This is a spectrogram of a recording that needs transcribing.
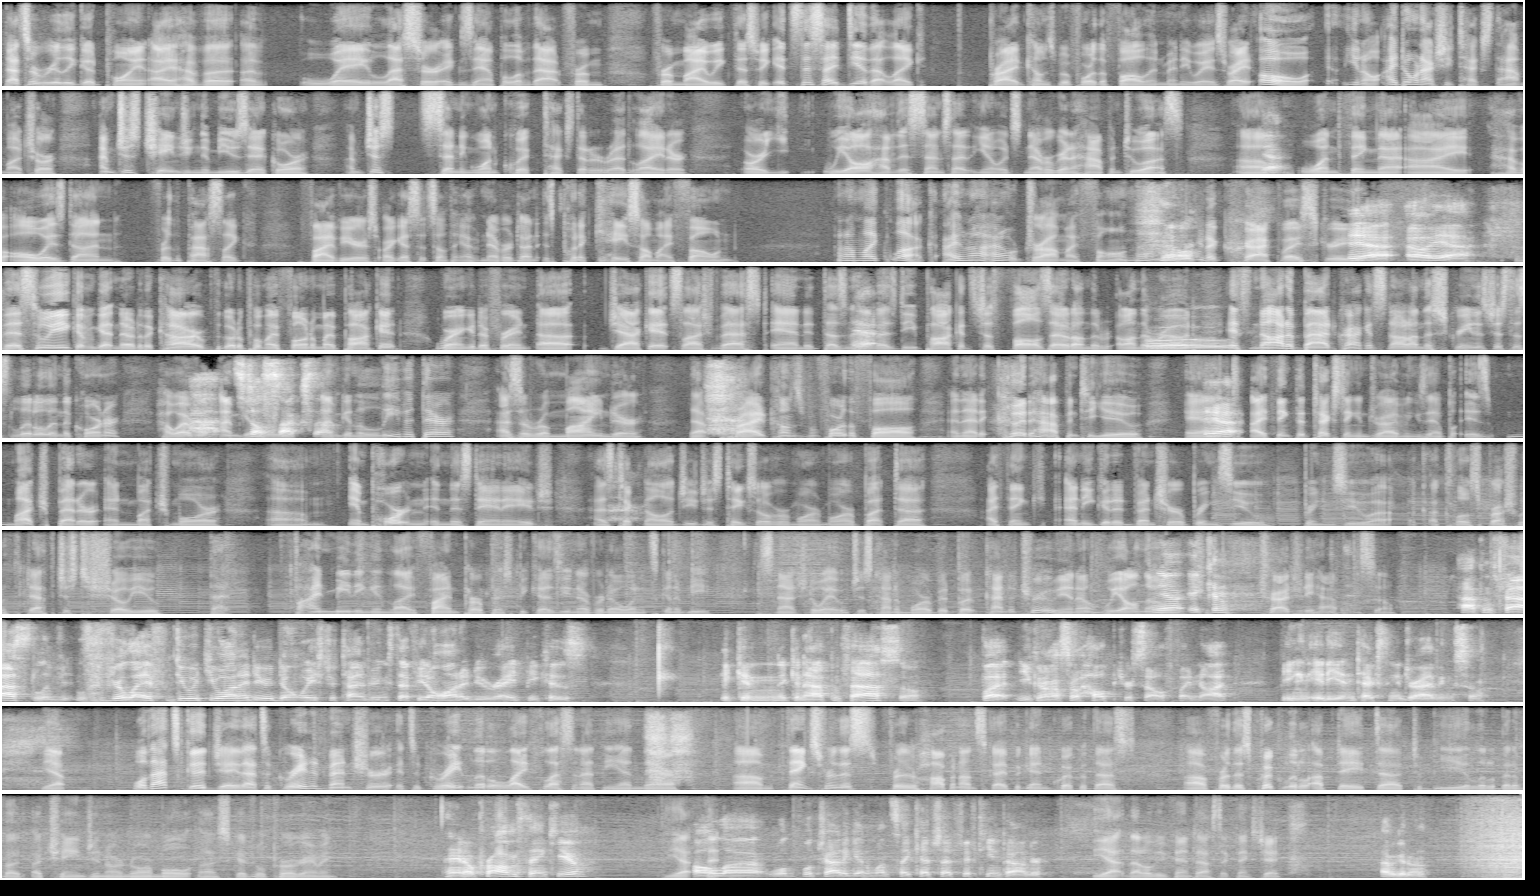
That's a really good point. I have a, a way lesser example of that from from my week this week. It's this idea that like pride comes before the fall in many ways, right? Oh, you know, I don't actually text that much or I'm just changing the music or I'm just sending one quick text at a red light or or y- we all have this sense that, you know, it's never going to happen to us. Um, Yeah. one thing that I have always done for the past like 5 years or I guess it's something I've never done is put a case on my phone. And I'm like, look, I'm not. I don't drop my phone. I'm No. never gonna crack my screen. Yeah. Oh yeah. This week, I'm getting out of the car, go to put my phone in my pocket, wearing a different uh, jacket slash vest, and it doesn't have Yeah. as deep pockets. Just falls out on the on the Ooh. road. It's not a bad crack. It's not on the screen. It's just this little in the corner. However, Ah, I'm still gonna sucks, though. I'm gonna leave it there as a reminder that pride comes before the fall, and that it could happen to you. And Yeah. I think the texting and driving example is much better and much more um, important in this day and age as technology just takes over more and more. But uh, I think any good adventure brings you brings you a, a close brush with death, just to show you that find meaning in life, find purpose, because you never know when it's going to be snatched away, which is kind of morbid but kind of true. You know, we all know Yeah. It can tragedy happens. So happen fast. Live live your life. Do what you want to do. Don't waste your time doing stuff you don't want to do. Right? Because it can it can happen fast. So, but you can also help yourself by not being an idiot and texting and driving. So. Yep. Well, that's good, Jay. That's a great adventure. It's a great little life lesson at the end there. Um, thanks for this for hopping on Skype again, quick with us. Uh, for this quick little update uh, to be a little bit of a, a change in our normal uh, scheduled programming. Hey, no problem. Thank you. Yeah, I'll th- uh, we'll we'll chat again once I catch that 15 pounder. yeah, that'll be fantastic. Thanks, Jay. Have a good one.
